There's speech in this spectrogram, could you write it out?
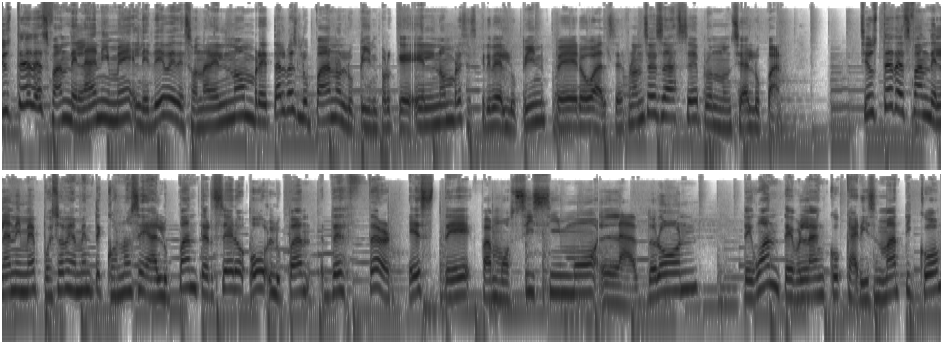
Si usted es fan del anime, le debe de sonar el nombre, tal vez Lupin o Lupin, porque el nombre se escribe Lupin, pero al ser francesa se pronuncia Lupin. Si usted es fan del anime, pues obviamente conoce a Lupin III o Lupin the Third, este famosísimo ladrón de guante blanco carismático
